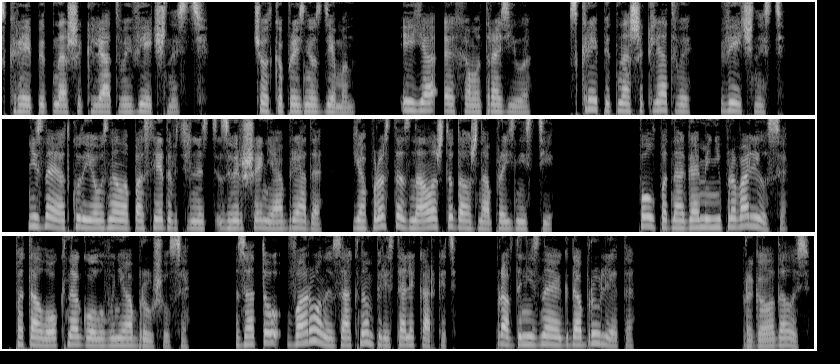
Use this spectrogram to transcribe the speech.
«Скрепит наши клятвы вечность», — четко произнес демон. И я эхом отразила. «Скрепит наши клятвы Вечность. Не знаю, откуда я узнала последовательность завершения обряда. Я просто знала, что должна произнести. Пол под ногами не провалился, потолок на голову не обрушился. Зато вороны за окном перестали каркать. Правда, не знаю, к добру ли это. Проголодалась?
